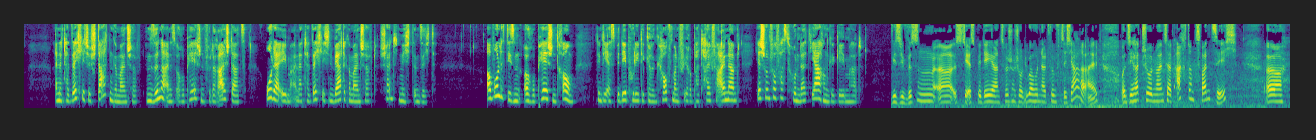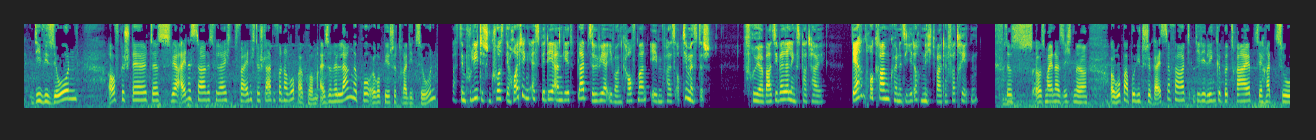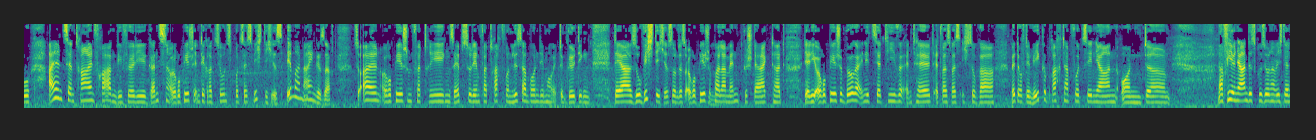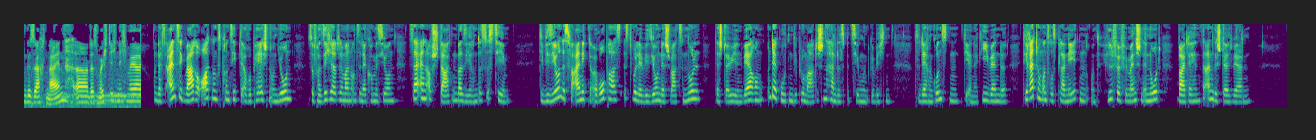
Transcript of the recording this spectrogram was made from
Eine tatsächliche Staatengemeinschaft im Sinne eines europäischen Föderalstaats oder eben einer tatsächlichen Wertegemeinschaft scheint nicht in Sicht. Obwohl es diesen europäischen Traum, den die SPD-Politikerin Kaufmann für ihre Partei vereinnahmt, ja schon vor fast 100 Jahren gegeben hat. Wie Sie wissen, äh, ist die SPD ja inzwischen schon über 150 Jahre alt und sie hat schon 1928 äh, die Vision aufgestellt, dass wir eines Tages vielleicht Vereinigte Staaten von Europa kommen. Also eine lange proeuropäische Tradition. Was den politischen Kurs der heutigen SPD angeht, bleibt Sylvia Yvonne Kaufmann ebenfalls optimistisch. Früher war sie bei der Linkspartei. Deren Programm könne sie jedoch nicht weiter vertreten. Das ist aus meiner Sicht eine europapolitische Geisterfahrt, die die Linke betreibt. Sie hat zu allen zentralen Fragen, die für die ganze europäische Integrationsprozess wichtig ist, immer Nein gesagt. Zu allen europäischen Verträgen, selbst zu dem Vertrag von Lissabon, dem heute gültigen, der so wichtig ist und das Europäische mhm. Parlament gestärkt hat, der die Europäische Bürgerinitiative enthält, etwas, was ich sogar mit auf den Weg gebracht habe vor zehn Jahren und äh, nach vielen Jahren Diskussion habe ich dann gesagt, nein, äh, das möchte ich nicht mehr. Und das einzig wahre Ordnungsprinzip der Europäischen Union, so versicherte man uns in der Kommission, sei ein auf Staaten basierendes System. Die Vision des vereinigten Europas ist wohl der Vision der schwarzen Null, der stabilen Währung und der guten diplomatischen Handelsbeziehungen gewichen, zu deren Gunsten die Energiewende, die Rettung unseres Planeten und Hilfe für Menschen in Not weiter hinten angestellt werden.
